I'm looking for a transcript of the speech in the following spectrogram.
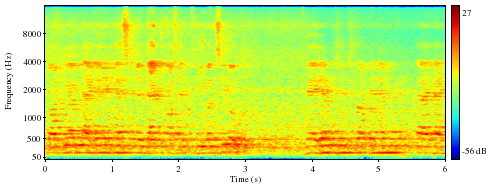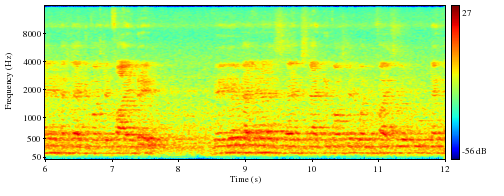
Strontium titanate has dielectric constant 310. Barium strontium titanate Barium titanate has dielectric constant 150 to 10,000.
